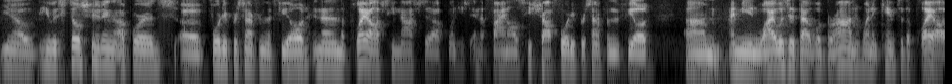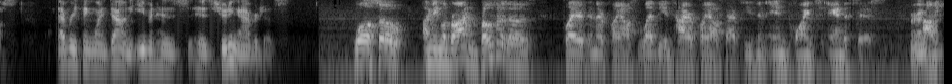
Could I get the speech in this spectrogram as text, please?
you know, he was still shooting upwards of 40% from the field, and then in the playoffs he notched it up when he's in the finals. He shot 40% from the field. Um, I mean, why was it that LeBron, when it came to the playoffs, everything went down, even his his shooting averages. Well, so I mean, LeBron, both of those players in their playoffs led the entire playoffs that season in points and assists. Right. Um,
